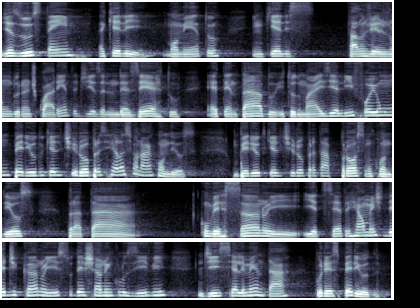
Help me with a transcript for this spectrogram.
Jesus tem aquele momento em que eles falam jejum durante 40 dias ali no deserto, é tentado e tudo mais. E ali foi um período que ele tirou para se relacionar com Deus. Um período que ele tirou para estar próximo com Deus, para estar conversando e, e etc. E realmente dedicando isso, deixando inclusive de se alimentar por esse período.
